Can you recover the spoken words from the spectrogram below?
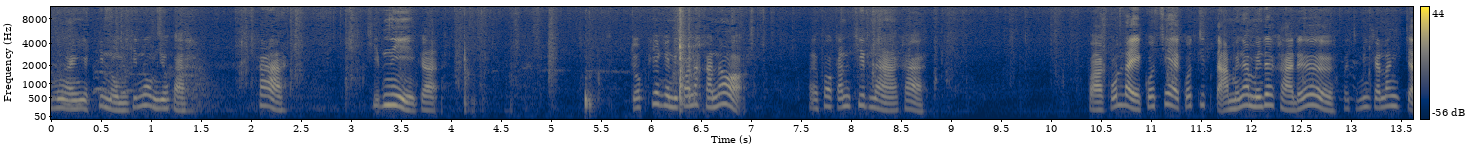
เมื่อยอยากกินนมกินนมอยู่ค่ะ ค่ะ คลิปนี้ก็ จบเพียงแค่นี้ก่อนนะคะเนาะไปพอกันคลิปหน้าค่ะ ฝากกดไลค์กดแชร์กดติดตามให้น้าไม่ได้ค่ะ เด้อเพื่อจะมีกำลังใจ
